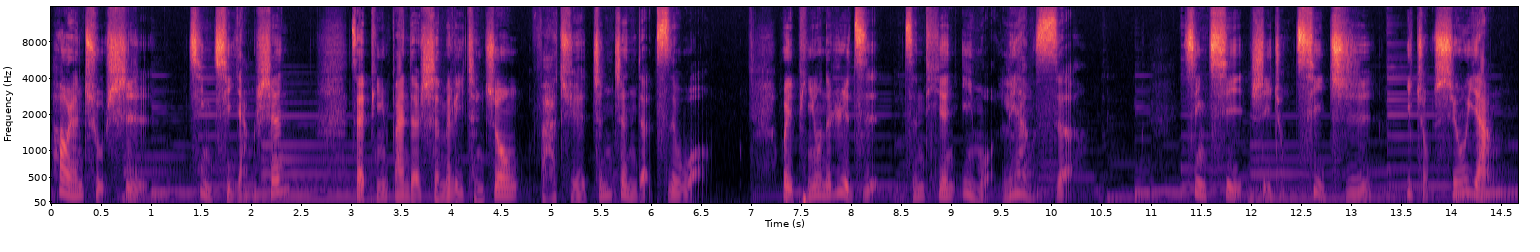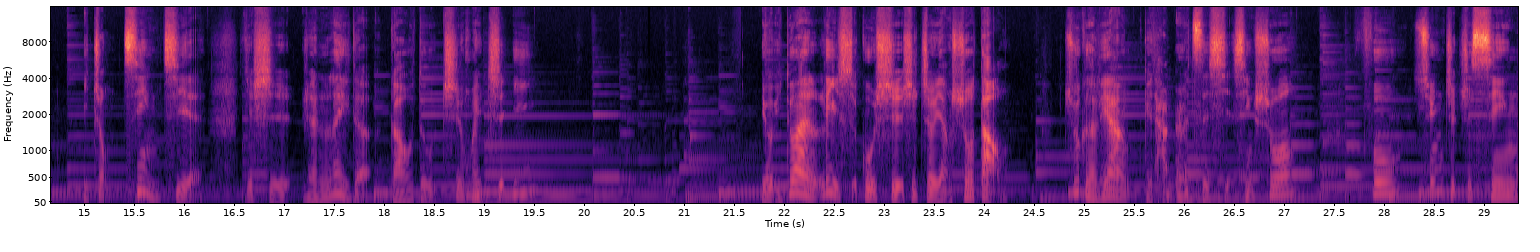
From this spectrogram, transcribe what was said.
浩然处世，静气养生，在平凡的生命历程中，发掘真正的自我，为平庸的日子增添一抹亮色。静气是一种气质，一种修养，一种境界，也是人类的高度智慧之一。有一段历史故事是这样说道：诸葛亮给他儿子写信说：“夫君子之行，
